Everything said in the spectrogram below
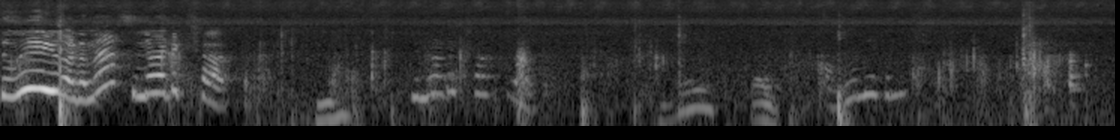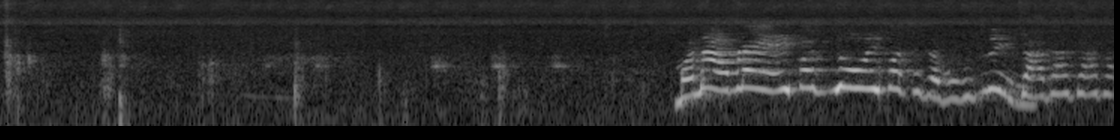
তুমি করো না সিনেমাটিক শট সিনেমাটিক শট মানে আমরা এই পাশ দিয়ে ওই পাশে যাব বুঝলি? যা যা যা যা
